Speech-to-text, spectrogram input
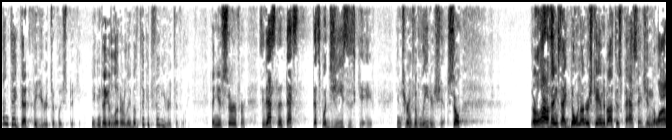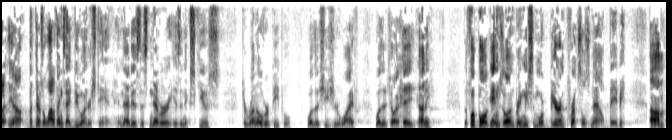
And take that figuratively speaking. You can take it literally, but take it figuratively and you serve her. See, that's the, that's, that's what Jesus gave in terms of leadership. So, there are a lot of things I don't understand about this passage and a lot of, you know, but there's a lot of things I do understand. And that is this never is an excuse to run over people, whether she's your wife, whether to tell her, hey, honey, the football game's on, bring me some more beer and pretzels now, baby. Um,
